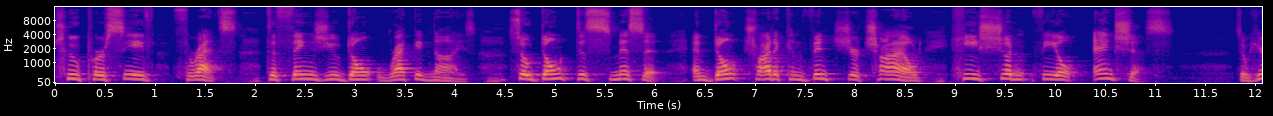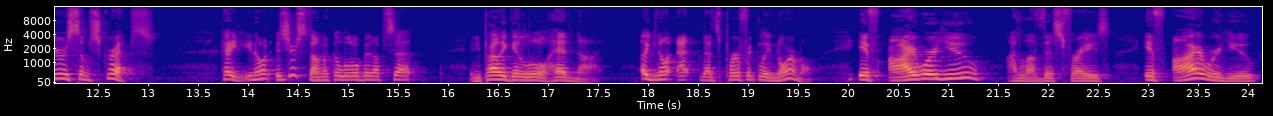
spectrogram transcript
to perceived threats, to things you don't recognize. So don't dismiss it and don't try to convince your child he shouldn't feel anxious. So here are some scripts. Hey, you know what? Is your stomach a little bit upset? And you probably get a little head nod. Oh, you know what? That, that's perfectly normal. If I were you, I love this phrase. If I were you,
